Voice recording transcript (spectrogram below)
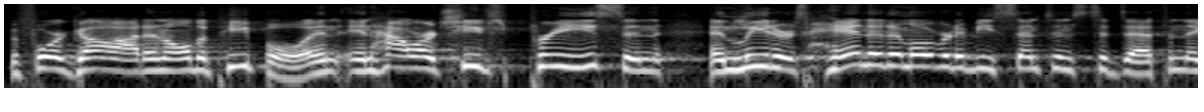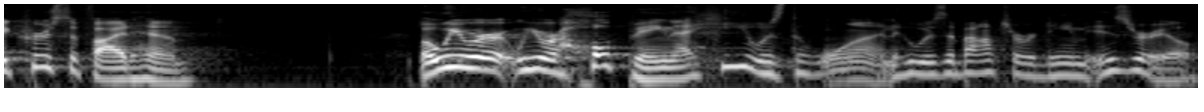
before God and all the people, and, and how our chief priests and, and leaders handed him over to be sentenced to death and they crucified him. But we were, we were hoping that he was the one who was about to redeem Israel.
